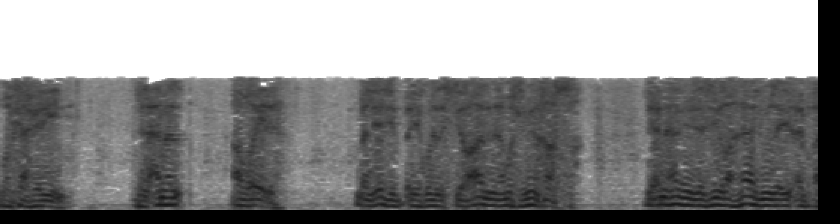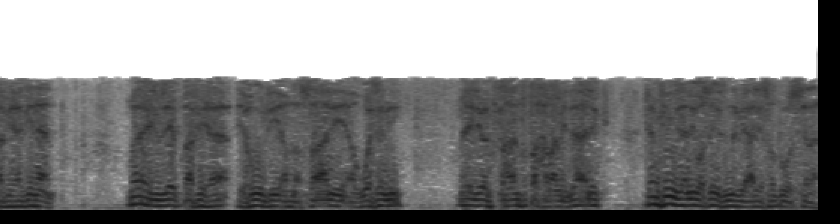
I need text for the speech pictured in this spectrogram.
والكافرين للعمل أو غيره بل يجب أن يكون الاستيراد من المسلمين خاصة لأن هذه الجزيرة لا يجوز أن يبقى فيها دينان ولا يجوز أن يبقى فيها يهودي أو نصراني أو وثني ويجب أن تطهر من ذلك تنفيذا لوصية النبي عليه الصلاة والسلام.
